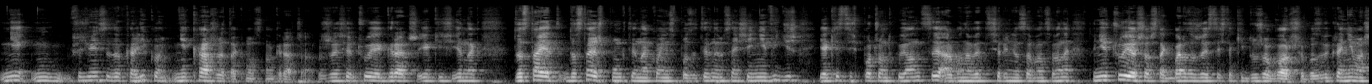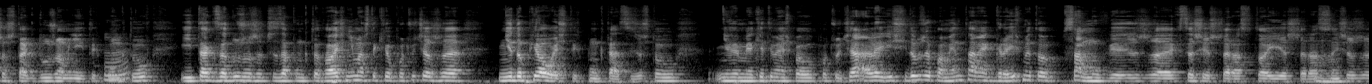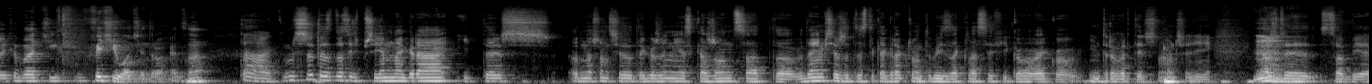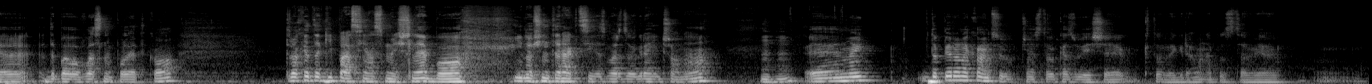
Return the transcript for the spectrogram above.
nie, w przeciwieństwie do Kaliko nie karze tak mocno gracza, że się czuje gracz jakiś jednak dostaje, dostajesz punkty na koniec w pozytywnym sensie, nie widzisz jak jesteś początkujący albo nawet średnio zaawansowany, to nie czujesz aż tak bardzo, że jesteś taki dużo gorszy, bo zwykle nie masz aż tak dużo mniej tych Mhm. punktów i tak za dużo rzeczy zapunktowałeś, nie masz takiego poczucia, że nie dopiąłeś tych punktacji. Zresztą nie wiem, jakie ty miałeś Paweł poczucia, ale jeśli dobrze pamiętam, jak graliśmy, to sam mówię, że chcesz jeszcze raz to i jeszcze raz, w sensie, że chyba ci chwyciło cię trochę, co? Tak, myślę, że to jest dosyć przyjemna gra i też odnosząc się do tego, że nie jest karząca, to wydaje mi się, że to jest taka gra, którą ty byś zaklasyfikował jako introwertyczną, czyli każdy sobie dba o własne poletko. Trochę taki pasjans myślę, bo ilość interakcji jest bardzo ograniczona. Mhm. E, No i dopiero na końcu często okazuje się, kto wygrał na podstawie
